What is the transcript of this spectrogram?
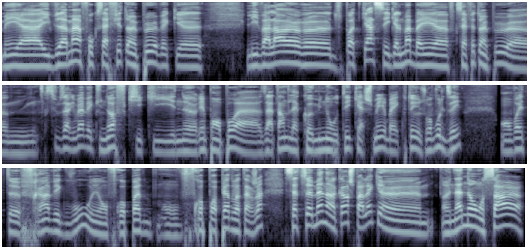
Mais euh, évidemment, il faut que ça fitte un peu avec euh, les valeurs du podcast. également, il ben, faut que ça fitte un peu. si vous arrivez avec une offre qui, qui, ne répond pas aux attentes de la communauté Cachemire, ben écoutez, je vais vous le dire on va être euh, franc avec vous et on ne vous fera pas perdre votre argent. Cette semaine encore, je parlais avec un, annonceur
